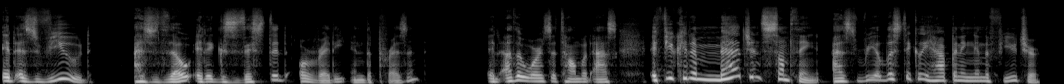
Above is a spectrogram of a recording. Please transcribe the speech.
it is viewed as though it existed already in the present? In other words, the Talmud asks if you could imagine something as realistically happening in the future,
